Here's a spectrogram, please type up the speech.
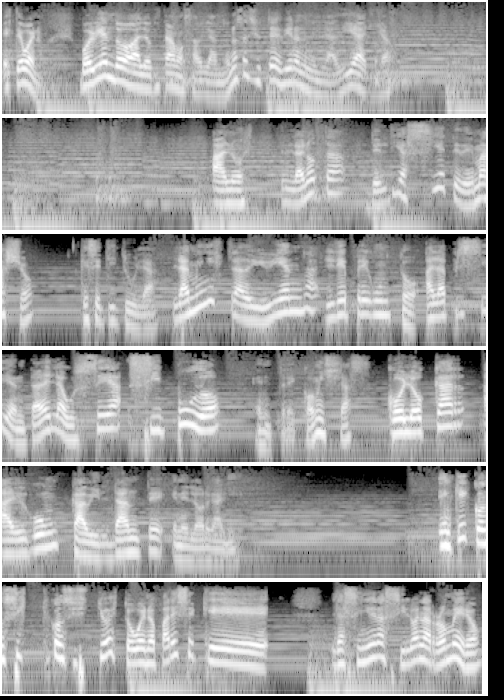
Este, bueno, volviendo a lo que estábamos hablando. No sé si ustedes vieron en la diaria a la nota del día 7 de mayo que se titula La ministra de Vivienda le preguntó a la presidenta de la UCEA si pudo, entre comillas, colocar algún cabildante en el organismo. ¿En qué, consist- qué consistió esto? Bueno, parece que la señora Silvana Romero,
